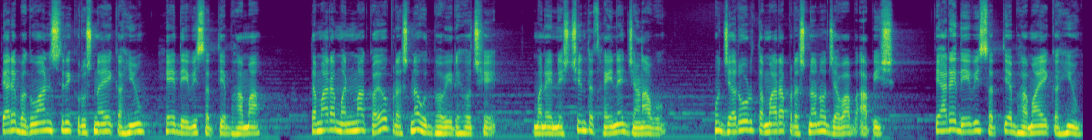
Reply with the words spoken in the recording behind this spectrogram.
ત્યારે ભગવાન શ્રી કૃષ્ણએ કહ્યું, હે દેવી સત્યભામા તમારા મનમાં કયો પ્રશ્ન ઉદ્ભવી રહ્યો છે? મને નિશ્ચિંત થઈને જણાવો. હું જરૂર તમારા પ્રશ્નનો જવાબ આપીશ. ત્યારે દેવી સત્યભામાએ કહ્યું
